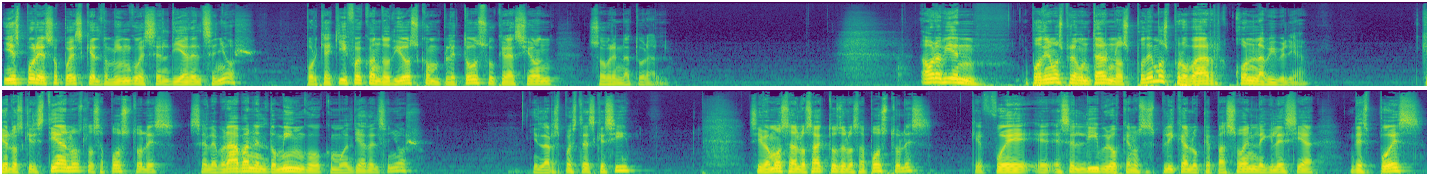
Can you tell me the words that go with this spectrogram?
Y es por eso, pues, que el domingo es el día del Señor, porque aquí fue cuando Dios completó su creación sobrenatural. Ahora bien, podemos preguntarnos, ¿podemos probar con la Biblia que los cristianos, los apóstoles, celebraban el domingo como el día del Señor? Y la respuesta es que sí. Si vamos a los Actos de los Apóstoles, que fue e, es el libro que nos explica lo que pasó en la iglesia después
